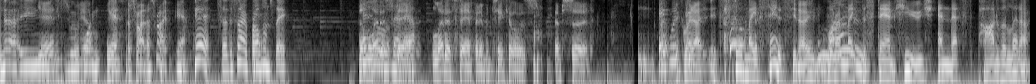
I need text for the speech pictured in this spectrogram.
No, Yes, we're we are. recording. Yeah. Yeah. that's right. That's right. Yeah. Yeah, so there's no problems there. The Edit letter stamp, letter stamping in particular was absurd. It was Great. uh, It still made sense, you know. Why not make the stamp huge and that's part of the letter?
